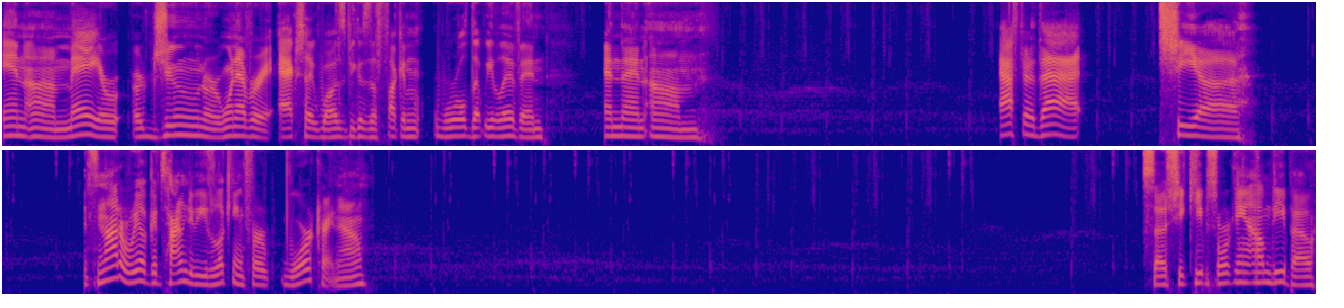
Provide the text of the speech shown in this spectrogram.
in um, May or, or June or whenever it actually was because of the fucking world that we live in. And then um, after that, she uh, it's not a real good time to be looking for work right now. So she keeps working at Home Depot.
